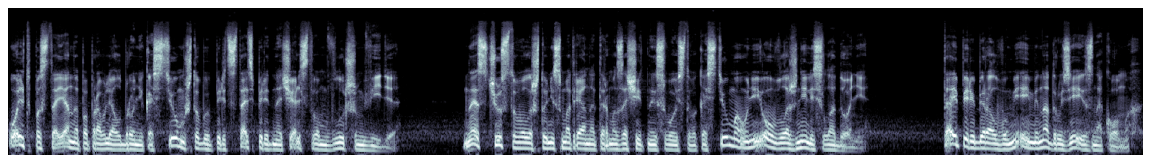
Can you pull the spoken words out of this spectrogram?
Ольд постоянно поправлял бронекостюм, чтобы предстать перед начальством в лучшем виде. Несс чувствовала, что несмотря на термозащитные свойства костюма, у нее увлажнились ладони. Тай перебирал в уме имена друзей и знакомых.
